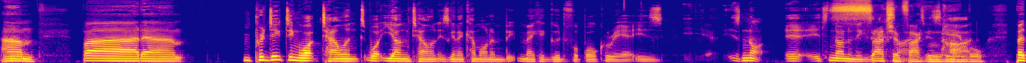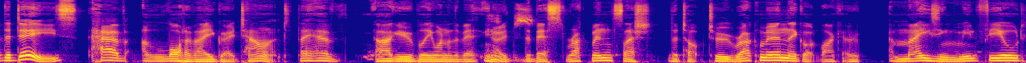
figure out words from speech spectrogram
Um, but um, Predicting what talent, what young talent is going to come on and be, make a good football career is is not. It's not an exact such a science. fucking It's hard. gamble. But the D's have a lot of A grade talent. They have arguably one of the best, you know, Heaps. the best ruckman slash the top two ruckman. They got like a amazing midfield.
